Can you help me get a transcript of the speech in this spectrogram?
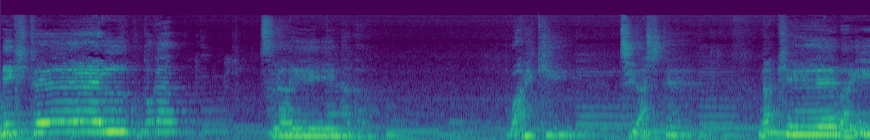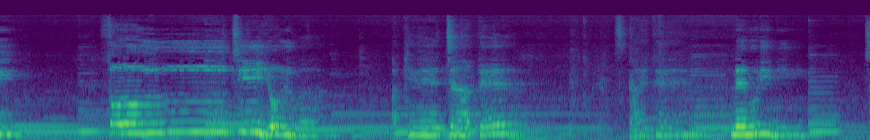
生きてることが辛い。わめき散らして泣けばいいそのうち夜は明けちゃって疲れて眠りにつ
